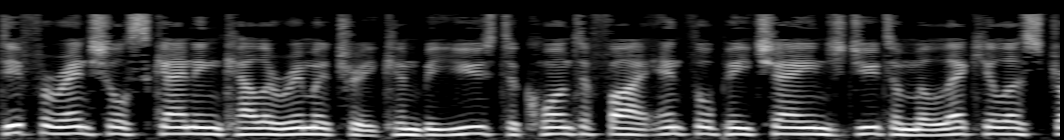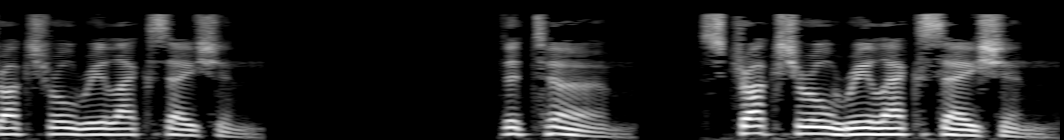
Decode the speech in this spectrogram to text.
Differential scanning calorimetry can be used to quantify enthalpy change due to molecular structural relaxation. The term, "'structural relaxation'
